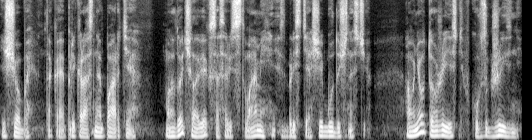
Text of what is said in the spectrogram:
еще бы, такая прекрасная партия. Молодой человек со средствами и с блестящей будущностью. А у него тоже есть вкус к жизни.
